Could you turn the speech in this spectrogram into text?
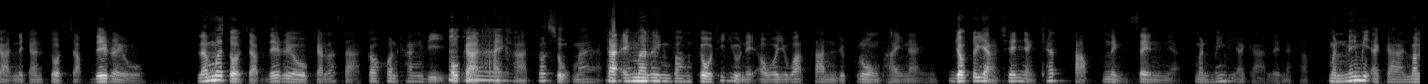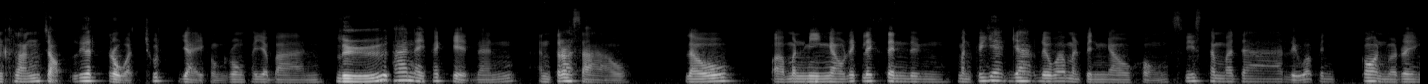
กาสในการตรวจจับได้เร็ว แล้วเมื่อตรวจจับได้เร็วการรักษาก็ค่อนข้างดี โอกาสหายขาดก็สูงมาก แต่ไอ้มะเร็งบางตัวที่อยู่ในอวัยวะตันหรือกรวงภายใน ยกตัวอย่างเช่น อย่างแค่ตับหนึ่งเซนเนี่ยมันไม่มีอาการเลยนะครับ มันไม่มีอาการบางครั้งเจาะเลือดตรวจชุดใหญ่ของโรงพยาบาล หรือถ้าในแพ็กเกจนั้นอันตราซาวด์แล้วเอ่อมันมีเงาเล็กๆเซนหนึ่งมันก็แยกยากด้วยว่ามันเป็นเงาของซิสธรรมดา หรือว่าเป็น ก้อนมะเร็ง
